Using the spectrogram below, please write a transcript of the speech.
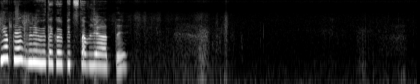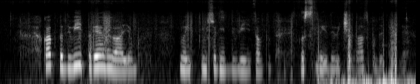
Я теж люблю таке підставляти. Катка дві-три граємо. Ну, сьогодні дві, завтра на слідуючий раз буде три.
